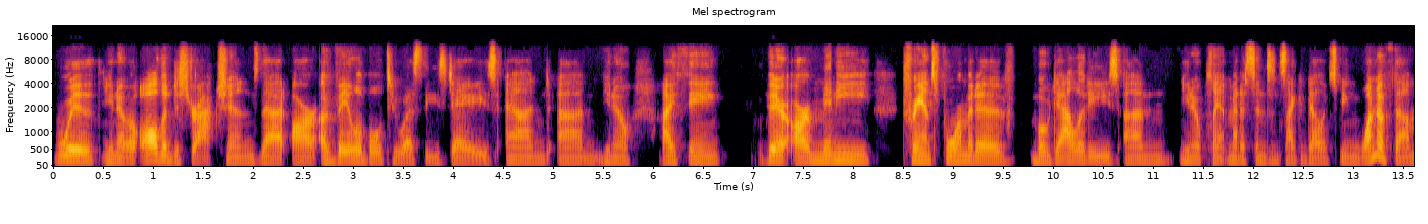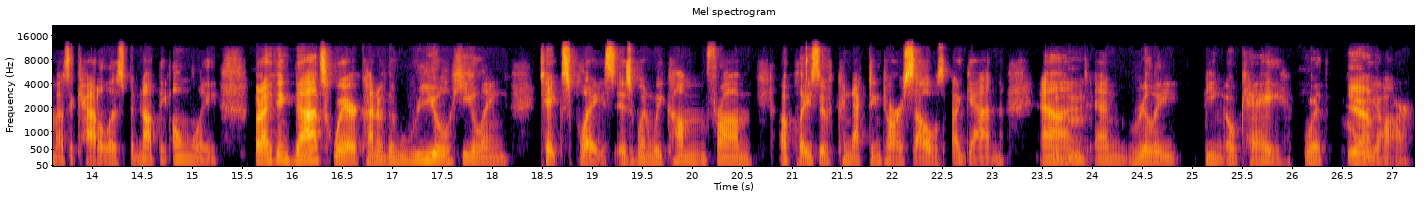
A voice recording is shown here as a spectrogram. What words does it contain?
with you know all the distractions that are available to us these days and um, you know i think there are many transformative modalities um, you know plant medicines and psychedelics being one of them as a catalyst but not the only but i think that's where kind of the real healing takes place is when we come from a place of connecting to ourselves again and mm-hmm. and really being okay with who yeah. we are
